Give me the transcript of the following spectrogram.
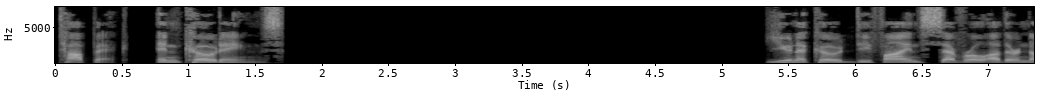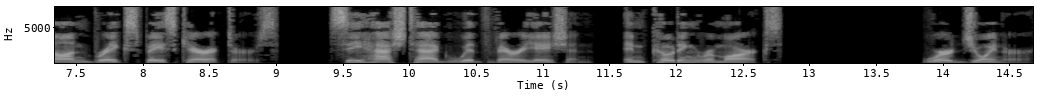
Topic. Encodings Unicode defines several other non-break space characters. See hashtag width variation. Encoding remarks Word joiner,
